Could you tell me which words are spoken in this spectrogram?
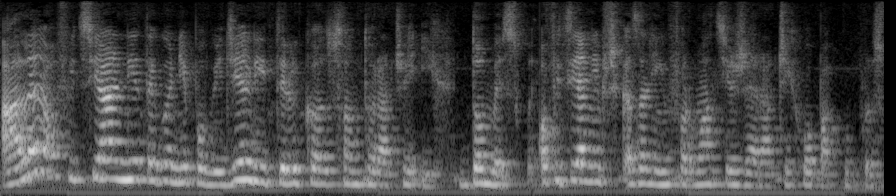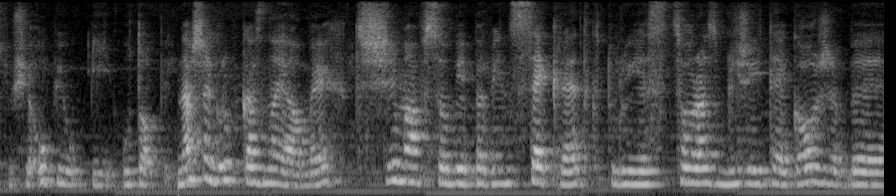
Ale oficjalnie tego nie powiedzieli, tylko są to raczej ich domysły. Oficjalnie przekazali informację, że raczej chłopak po prostu się upił i utopił. Nasza grupka znajomych trzyma w sobie pewien sekret, który jest coraz bliżej tego, żeby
